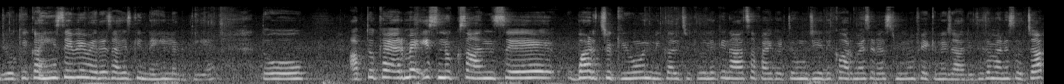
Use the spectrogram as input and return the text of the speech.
जो कि कहीं से भी मेरे साइज़ की नहीं लगती है। तो अब तो खैर, मैं इस नुकसान से उभर चुकी हूँ, निकल चुकी हूँ, लेकिन आज सफ़ाई करती हूँ मुझे ये दिखा और मैं इसे डस्टबिन में फेंकने जा रही थी। तो मैंने सोचा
